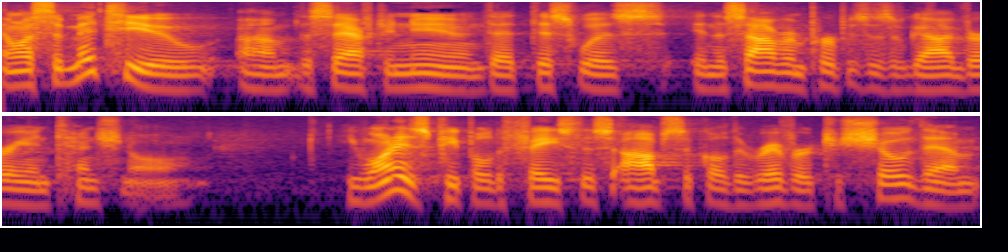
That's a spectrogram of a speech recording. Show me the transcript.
And I'll submit to you um, this afternoon that this was, in the sovereign purposes of God, very intentional. He wanted his people to face this obstacle, the river, to show them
